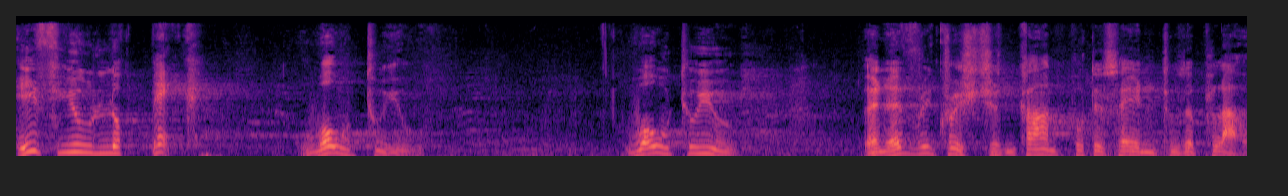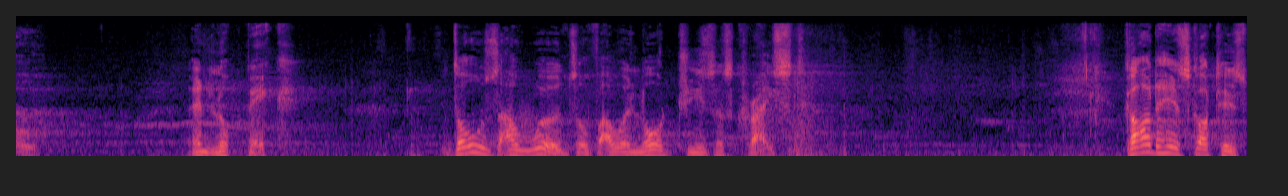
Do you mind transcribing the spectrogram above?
if you look back, woe to you. Woe to you. And every Christian can't put his hand to the plow and look back. Those are words of our Lord Jesus Christ. God has got his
